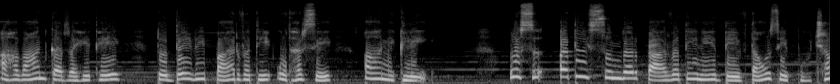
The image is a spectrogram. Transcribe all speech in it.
आह्वान कर रहे थे तो देवी पार्वती उधर से आ निकली। उस अति सुंदर पार्वती ने देवताओं से पूछा,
